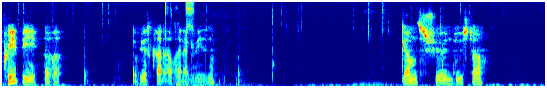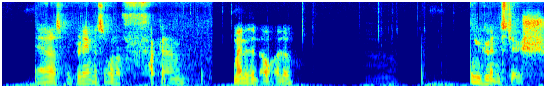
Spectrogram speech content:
Creepy. Haha. Ich glaube, hier ist gerade auch einer gewesen. Ganz schön düster. ja, das Problem ist ohne Fackeln Meine sind auch alle. Ungünstig.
